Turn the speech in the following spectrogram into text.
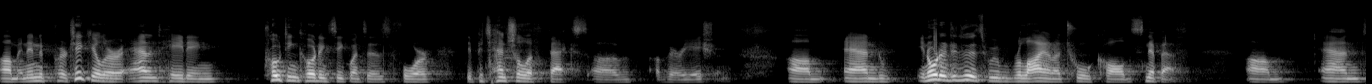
Um, and in particular, annotating protein coding sequences for the potential effects of, of variation. Um, and in order to do this, we rely on a tool called SnpEff. Um, and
